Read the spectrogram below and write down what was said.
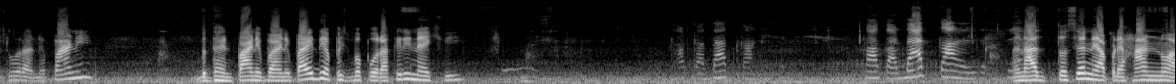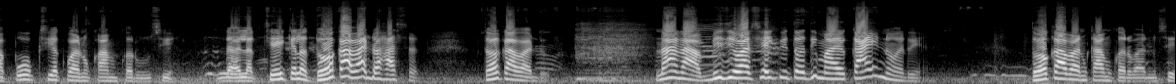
ઢોરાને પાણી. બધાને પાણી પાણી પાઈ દે, પછી બપોરા કરી નાખવી કાકા દાંત કાઢે કાકા દાંત કાઢે અને આજ તો છે ને આપણે હાંડનો આ પોક શેકવાનું કામ કરવું છે. અલગ છે કેલો ધોકા વાડો હાસન ધોકા વાડો. ના ના બીજી વાર શેકવી તો ધીમા કાંઈ ન રે. ધોકાવાનું કામ કરવાનું છે.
